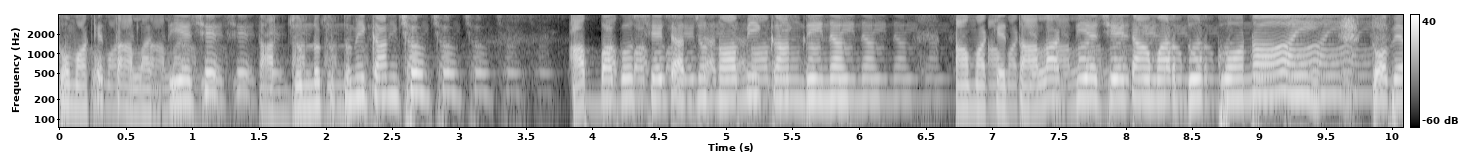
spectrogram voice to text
তোমাকে তালাক দিয়েছে তার জন্য কি তুমি কাঁদছো? আব্বা গো সেটার জন্য আমি কান্দি না। আমাকে তালাক দিয়েছে এটা আমার দুঃখ নয়। তবে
